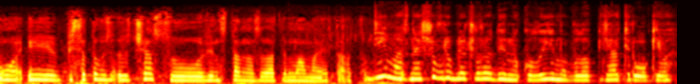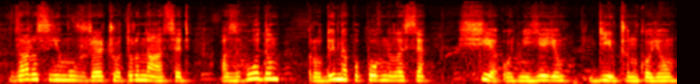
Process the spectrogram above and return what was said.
О, і після того часу він став називати мама і тато. Діма знайшов люблячу родину, коли йому було 5 років. Зараз йому вже 14. А згодом родина поповнилася ще однією дівчинкою.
